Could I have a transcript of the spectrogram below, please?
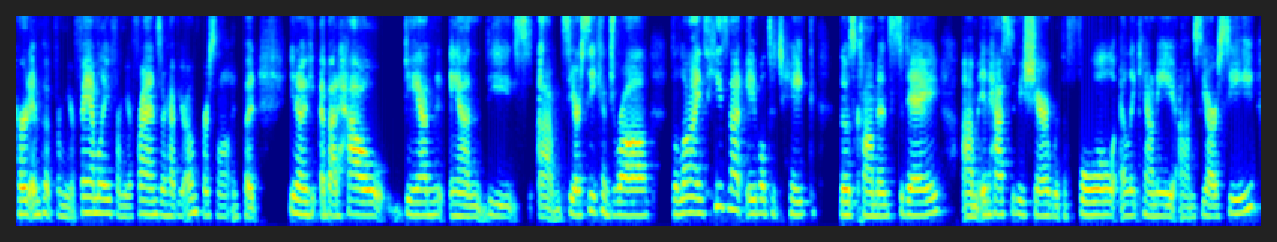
heard input from your family, from your friends, or have your own personal input, you know about how Dan and the um, CRC can draw the lines. He's not able to take those comments today. Um, it has to be shared with the full LA County um, CRC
